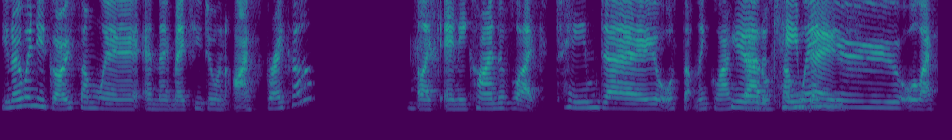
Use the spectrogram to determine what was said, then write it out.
you know when you go somewhere and they make you do an icebreaker, like any kind of like team day or something like yeah, that, or somewhere days. new, or like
